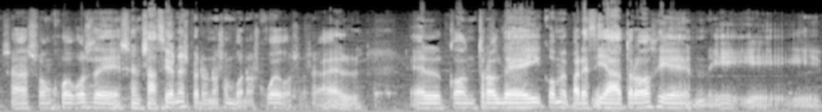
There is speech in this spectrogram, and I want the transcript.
o sea, son juegos de sensaciones, pero no son buenos juegos. O sea, el, control de ICO me parecía atroz y- y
